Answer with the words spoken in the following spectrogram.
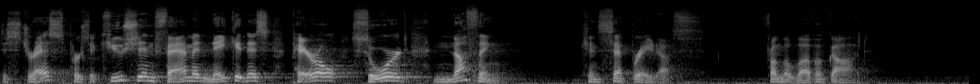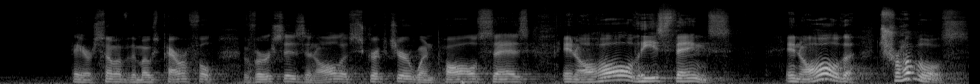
distress, persecution, famine, nakedness, peril, sword, nothing can separate us from the love of God. They are some of the most powerful verses in all of Scripture when Paul says, In all these things, in all the troubles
